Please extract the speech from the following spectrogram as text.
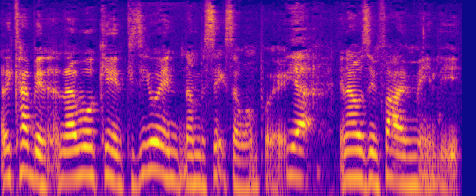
at the cabin, and I walk in because you were in number six at one point, yeah. and I was in five mainly.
